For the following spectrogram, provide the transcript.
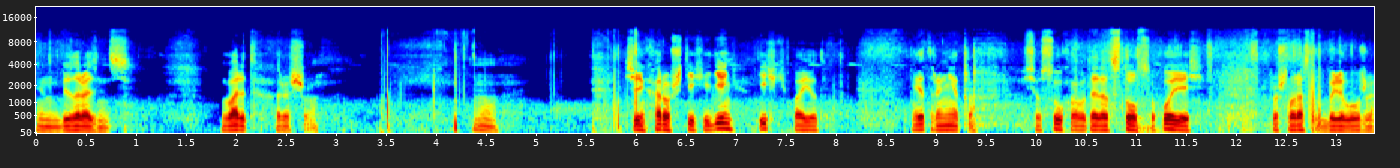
им без разницы. варит хорошо. Ну, сегодня хороший тихий день, птички поют, ветра нету, все сухо, вот этот стол сухой весь. В прошлый раз тут были лужи.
